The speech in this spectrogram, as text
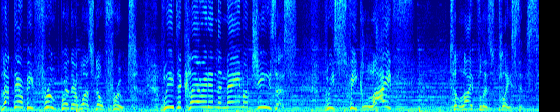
Let there be fruit where there was no fruit. We declare it in the name of Jesus. We speak life to lifeless places.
